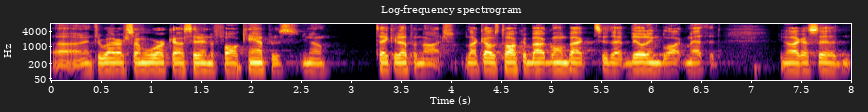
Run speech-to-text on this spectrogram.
uh, and throughout our summer workouts heading into fall camp is, you know, take it up a notch. Like I was talking about going back to that building block method. You know, like I said,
